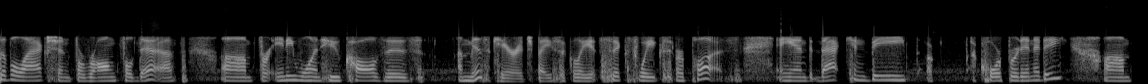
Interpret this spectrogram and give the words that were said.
civil action for wrongful death um, for anyone who causes a miscarriage basically at six weeks or plus. And that can be a corporate entity. Um,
